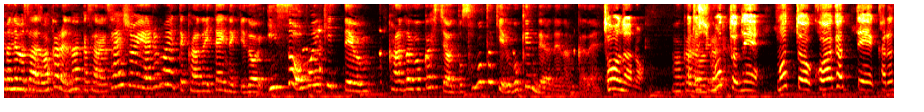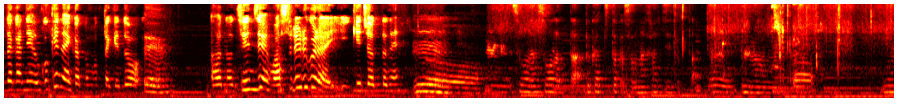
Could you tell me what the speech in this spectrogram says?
まあでもさわかる。なんかさ最初やる前って体痛いんだけどいっそ思い切って体動かしちゃうとその時動けんだよねなんかね。そうなの私もっとねもっと怖がって体がね動けないかと思ったけどうんあの全然忘れるぐらいいけちゃったね。うん。おそうだそうだった。部活とかそんな感じだった。今もいや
